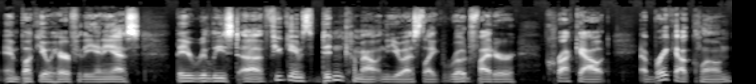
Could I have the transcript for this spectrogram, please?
and Bucky O'Hare for the NES. They released a few games that didn't come out in the U.S. like Road Fighter, Crackout, a Breakout clone,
